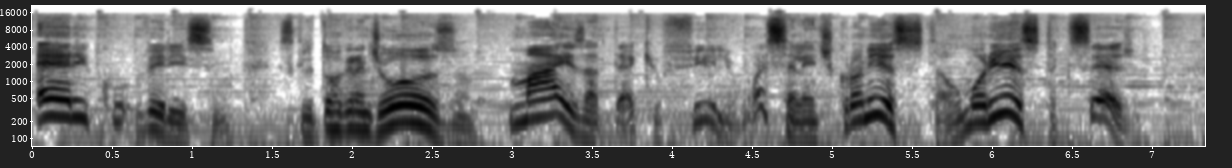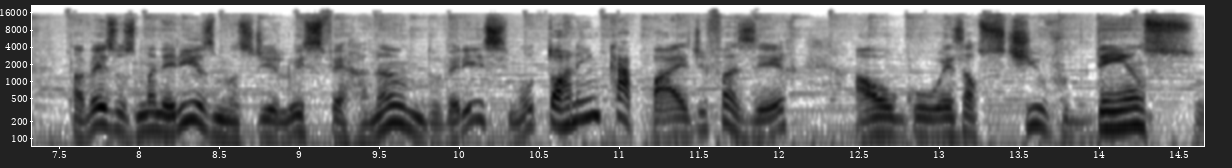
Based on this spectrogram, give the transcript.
Érico Veríssimo, escritor grandioso, mais até que o filho, um excelente cronista, humorista, que seja. Talvez os maneirismos de Luiz Fernando Veríssimo o tornem incapaz de fazer algo exaustivo, denso,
